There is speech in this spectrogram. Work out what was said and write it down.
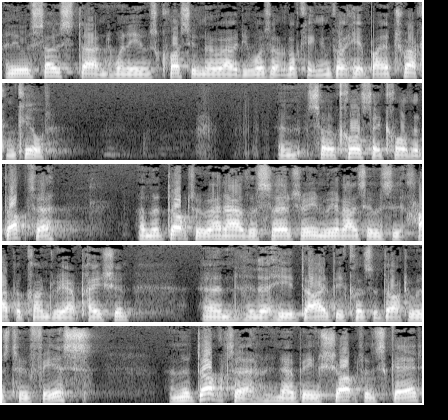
And he was so stunned when he was crossing the road, he wasn't looking and got hit by a truck and killed. And so, of course, they called the doctor. And the doctor ran out of the surgery and realized it was a hypochondriac patient and that he died because the doctor was too fierce. And the doctor, you know, being shocked and scared,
